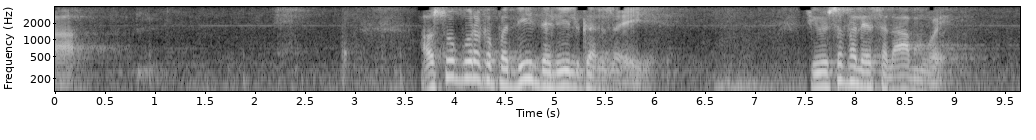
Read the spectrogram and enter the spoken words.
او سو ګورک په دې دلیل ګرځي چې یوسف علی السلام وای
